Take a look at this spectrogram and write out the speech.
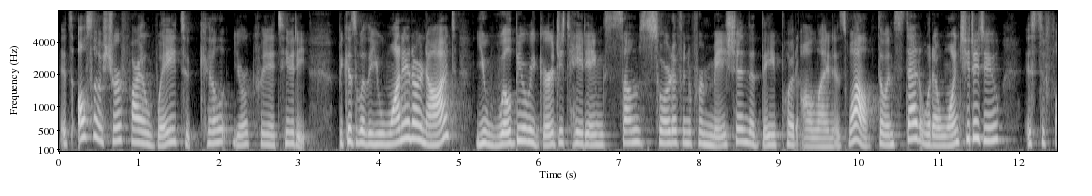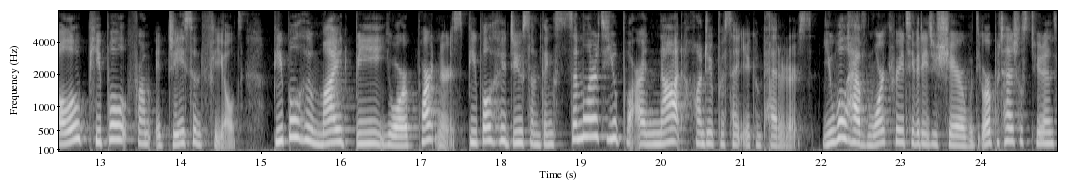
it's also a surefire way to kill your creativity Because whether you want it or not, you will be regurgitating some sort of information that they put online as well. So instead, what I want you to do is to follow people from adjacent fields, people who might be your partners, people who do something similar to you but are not 100% your competitors. You will have more creativity to share with your potential students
